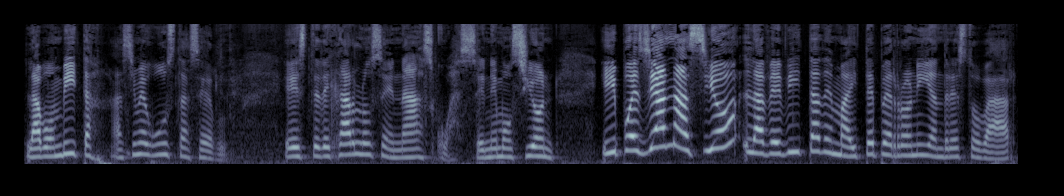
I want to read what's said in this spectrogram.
la bombita, así me gusta hacerlo. Este, dejarlos en ascuas, en emoción. Y pues ya nació la bebita de Maite Perroni y Andrés Tobar.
